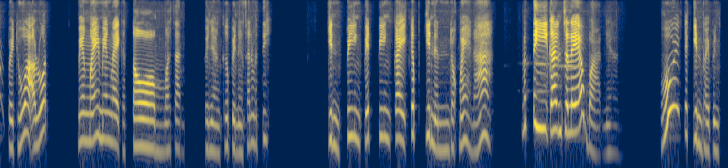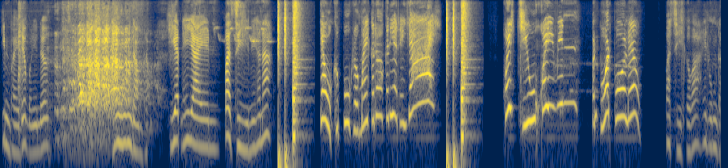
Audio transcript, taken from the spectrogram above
ม ไปทั่วเอารถเมียงไม้เมียงไรก็ตอมว่าซั่นเป็นหยังคือเป็นอย่างซั่นวะติกินปิ้งเป็ดปิ้งไก่กับกินอันดอกไม้หั่นนะมาตีกันซะแล้วบาดเนี่ยหั่นโอ้ยจะกินไผเป็นกินไผเด้อบัดนี้เด้อทางลุงดำผัดเครียดให้ยายป้าสีนี่หั่นนะ เจ้าคือปลูกดอกไม้กระดอกกระเดียดให้ยาย พอแล้วป้าสีก็ว่าให้ลุงด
